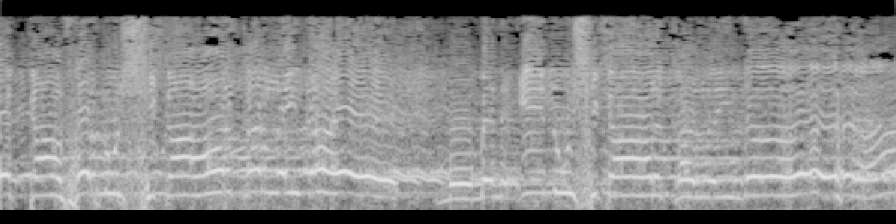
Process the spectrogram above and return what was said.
ایک کافر نو شکار کر لینا ہے، مومن اینو شکار کر لیندا ہے۔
